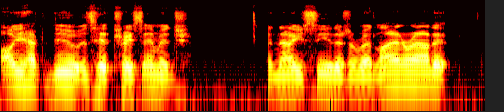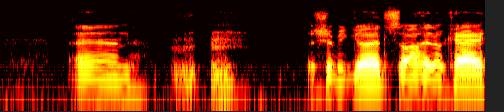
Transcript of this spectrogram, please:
all you have to do is hit trace image. And now you see there's a red line around it. And it should be good. So I'll hit OK.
